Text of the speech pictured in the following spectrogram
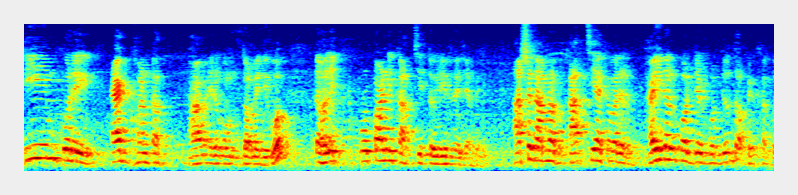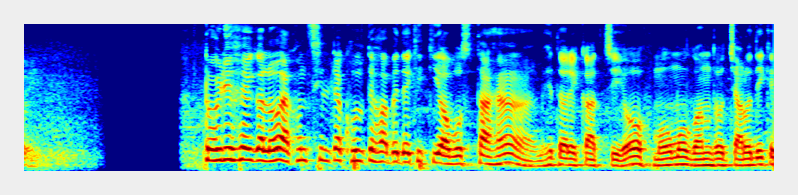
ডিম করে এক ঘণ্টা ভাব এরকম দমে দিব, তাহলে প্রপারলি কাচ্চি তৈরি হয়ে যাবে। আসলে আমরা কাচ্চি একেবারে ফাইনাল পর্যায় পর্যন্ত অপেক্ষা করি। তৈরি হয়ে গেল, এখন সিলটা খুলতে হবে, দেখি কি অবস্থা হ্যাঁ ভিতরে কাচ্ছি ওহ, মৌমো গন্ধ, চারোদিকে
